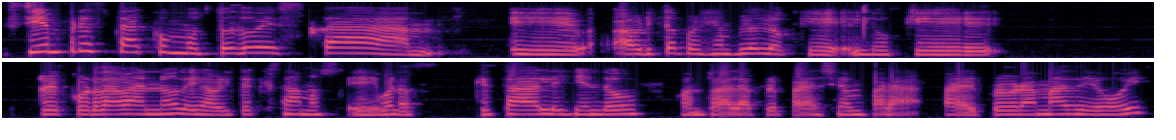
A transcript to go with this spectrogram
siempre está como todo esta, ahorita por ejemplo lo que, lo que recordaba, ¿no? De ahorita que estábamos, bueno, que estaba leyendo con toda la preparación para, para el programa de hoy,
